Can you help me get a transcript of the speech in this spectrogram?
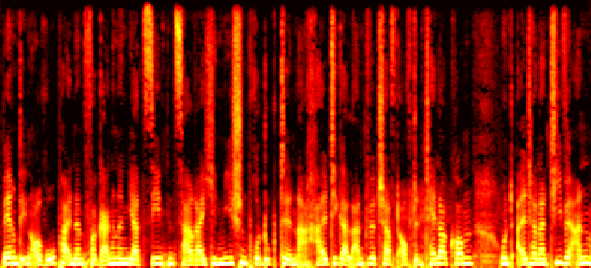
während in Europa in den vergangenen Jahrzehnten zahlreiche Nischenprodukte nachhaltiger Landwirtschaft auf den Teller kommen und alternative Anbaumethoden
